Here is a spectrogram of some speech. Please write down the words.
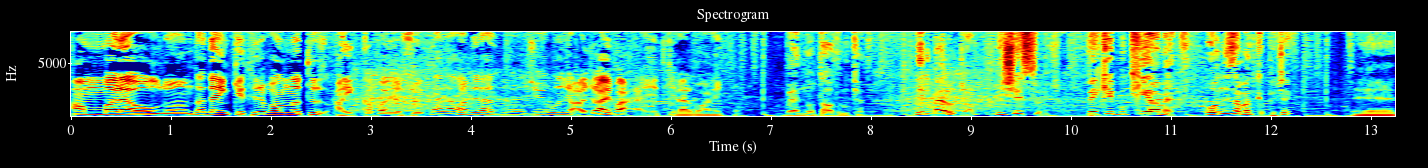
ambala olduğunda denk getirip anlatırız. Ayık kafayla sökmez ama biraz böyle şey olunca acayip etkiler bu anekdot. Ben not aldım Kadir. Dilber hocam bir şey soracağım. Peki bu kıyamet o ne zaman kopacak? Ee,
